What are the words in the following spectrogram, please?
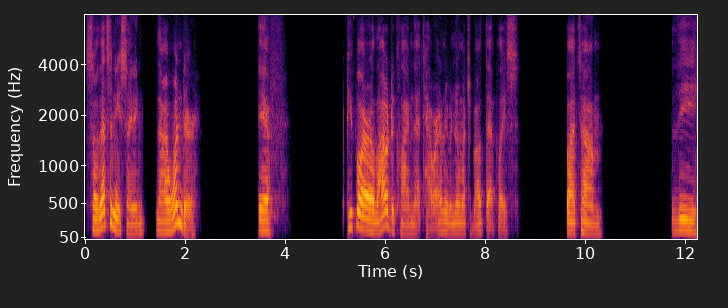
So that's a neat sighting. Now I wonder if people are allowed to climb that tower. I don't even know much about that place. But um the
